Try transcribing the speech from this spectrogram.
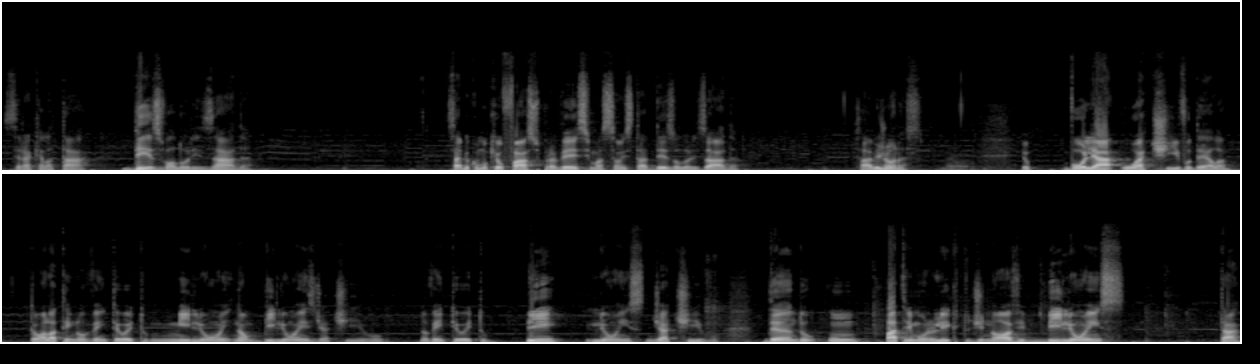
Será que ela está desvalorizada? Sabe como que eu faço para ver se uma ação está desvalorizada? Sabe, Jonas? Não. Eu vou olhar o ativo dela, então ela tem 98 milhões, não, bilhões de ativo, 98 bilhões de ativo, dando um patrimônio líquido de 9 bilhões, tá?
